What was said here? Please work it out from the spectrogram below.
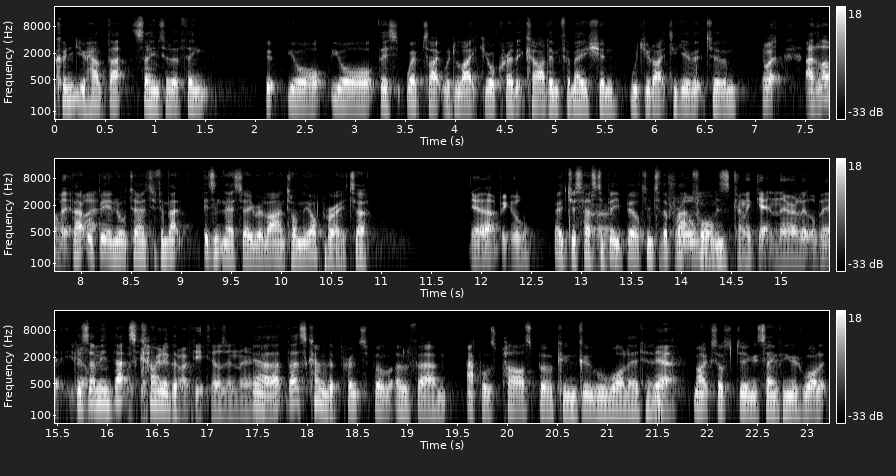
Couldn't you have that same sort of thing? Your your this website would like your credit card information. Would you like to give it to them? What? I'd love it. That would I- be an alternative, and that isn't necessarily reliant on the operator. yeah, that'd be cool. It just has to be built into the platform. is kind of getting there a little bit. Because I mean, that's kind of the- details in there. Yeah, that, that's kind of the principle of um, Apple's Passbook and Google Wallet, and Yeah. Microsoft's doing the same thing with Wallet.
